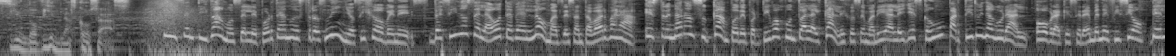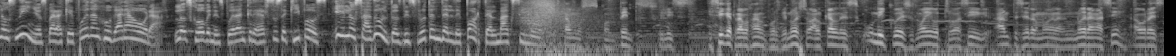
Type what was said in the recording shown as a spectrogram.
haciendo bien las cosas. Incentivamos el deporte a nuestros niños y jóvenes. Vecinos de la OTB Lomas de Santa Bárbara estrenaron su campo deportivo junto al alcalde José María Leyes con un partido inaugural, obra que será en beneficio de los niños para que puedan jugar ahora, los jóvenes puedan crear sus equipos y los adultos disfruten del deporte al máximo. Estamos contentos, felices y sigue trabajando porque nuestro alcalde es único, es, no hay otro así. Antes eran, no, eran, no eran así, ahora es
